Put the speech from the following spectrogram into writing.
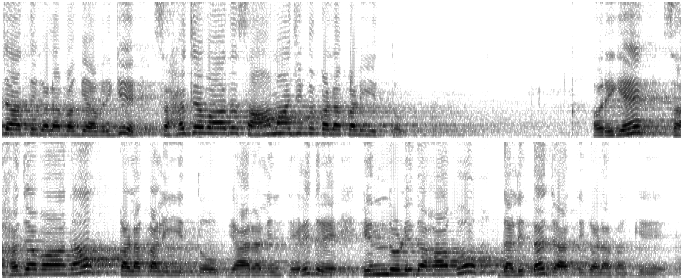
ಜಾತಿಗಳ ಬಗ್ಗೆ ಅವರಿಗೆ ಸಹಜವಾದ ಸಾಮಾಜಿಕ ಕಳಕಳಿ ಇತ್ತು. ಅವರಿಗೆ ಸಹಜವಾದ ಕಳಕಳಿ ಇತ್ತು. ಯಾರಲ್ಲಿ ಅಂತ ಹೇಳಿದರೆ ಹಿಂದುಳಿದ ಹಾಗೂ ದಲಿತ ಜಾತಿಗಳ ಬಗ್ಗೆ.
